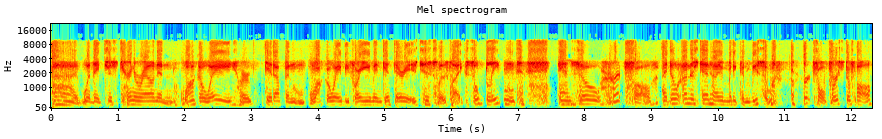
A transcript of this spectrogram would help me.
uh, when they just turn around and walk away or get up and walk away before you even get there it just was like so blatant and so hurtful. I don't understand how anybody can be so hurtful, first of all.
